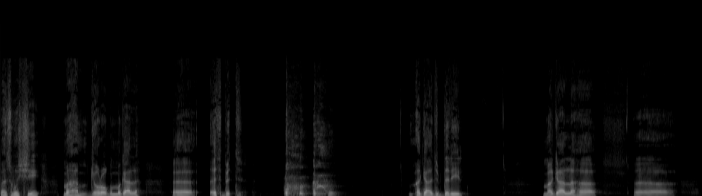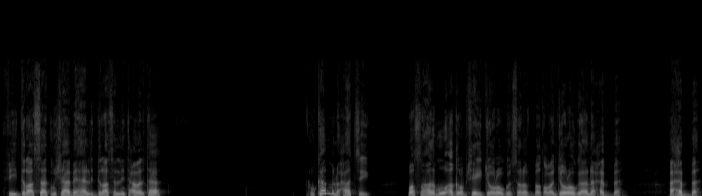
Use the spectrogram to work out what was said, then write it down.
بس وشي ما جو روجن ما قال له آه إثبت. ما قال جيب دليل. ما قال له آه في دراسات مشابهة للدراسة اللي انت عملتها. وكملوا حتسي واصلا هذا مو أغرب شيء جو روجن سولف به. طبعا جو روجن أنا أحبه. أحبه.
